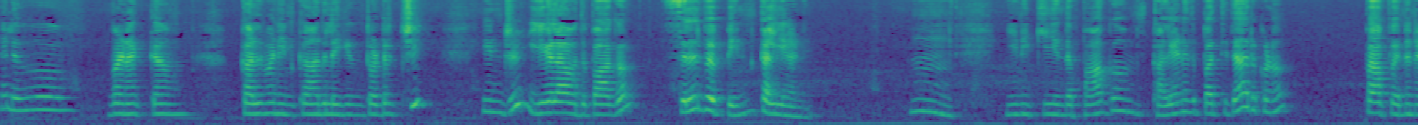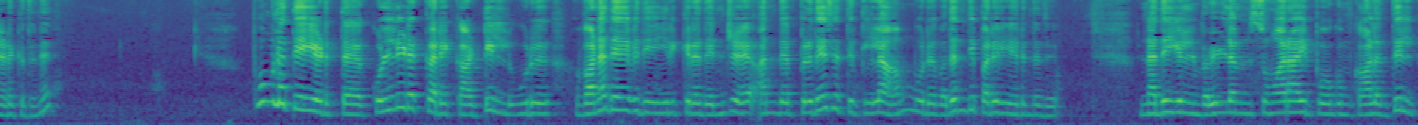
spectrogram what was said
ஹலோ வணக்கம். கல்வனின் காதலியின் தொடர்ச்சி. இன்று ஏழாவது பாகம் செல்வ பெண் கல்யாணி. ம் இன்னைக்கு இந்த பாகம் கல்யாணத்தை பற்றி தான் இருக்கணும். பாப்போம் என்ன நடக்குதுன்னு? பூங்குளத்தை எடுத்த கொள்ளிடக்கரை காட்டில் ஒரு வனதேவதை இருக்கிறது என்று அந்த பிரதேசத்துக்கெல்லாம் ஒரு வதந்தி பரவி இருந்தது. நதியில் வெள்ளம் சுமாராய் போகும் காலத்தில்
